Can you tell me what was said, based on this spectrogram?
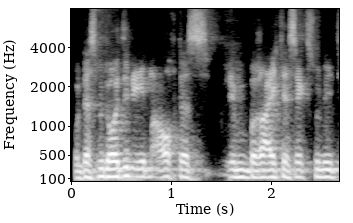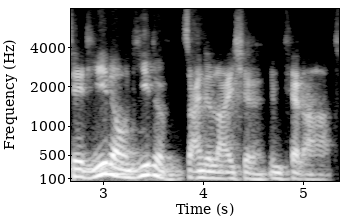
Und das bedeutet eben auch, dass im Bereich der Sexualität jeder und jede seine Leiche im Keller hat.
